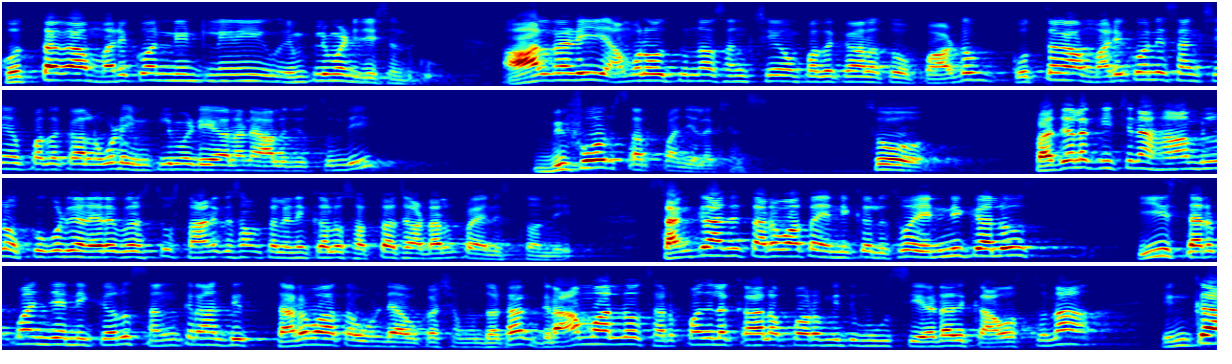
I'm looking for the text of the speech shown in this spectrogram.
కొత్తగా మరికొన్నింటిని ఇంప్లిమెంట్ చేసేందుకు. ఆల్రెడీ అమలవుతున్న సంక్షేమ పథకాలతో పాటు కొత్తగా మరికొన్ని సంక్షేమ పథకాలను కూడా ఇంప్లిమెంట్ చేయాలని ఆలోచిస్తుంది బిఫోర్ సర్పంచ్ ఎలక్షన్స్ సో ప్రజలకు ఇచ్చిన హామీలను ఒక్కొక్కటిగా నెరవేరుస్తూ స్థానిక సంస్థల ఎన్నికల్లో సత్తా చాటాలను ప్రయాణిస్తోంది సంక్రాంతి తర్వాత ఎన్నికలు. సో ఎన్నికలు ఈ సర్పంచ్ ఎన్నికలు సంక్రాంతి తర్వాత ఉండే అవకాశం ఉందట. గ్రామాల్లో సర్పంచ్ల కాల పరిమితి ముగిసి ఏడాది కావస్తున్నా ఇంకా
